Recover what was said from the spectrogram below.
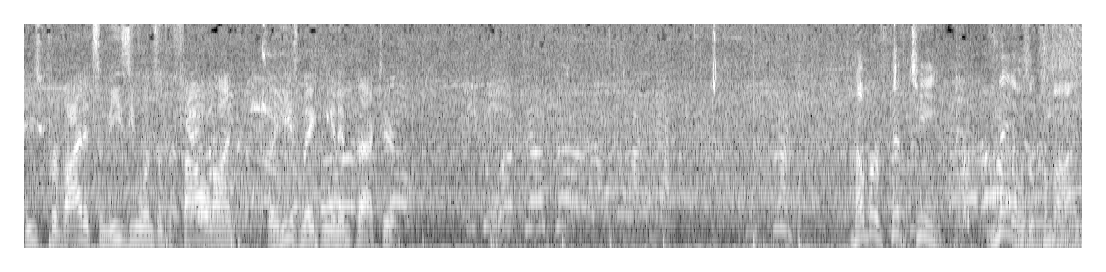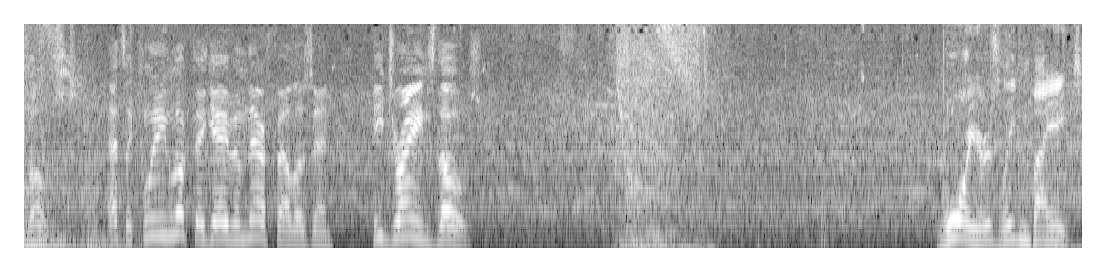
He's provided some easy ones at the foul line, so he's making an impact here. Number 15 nails it from the high post. That's a clean look they gave him there, fellas, and he drains those. Warriors leading by eight.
